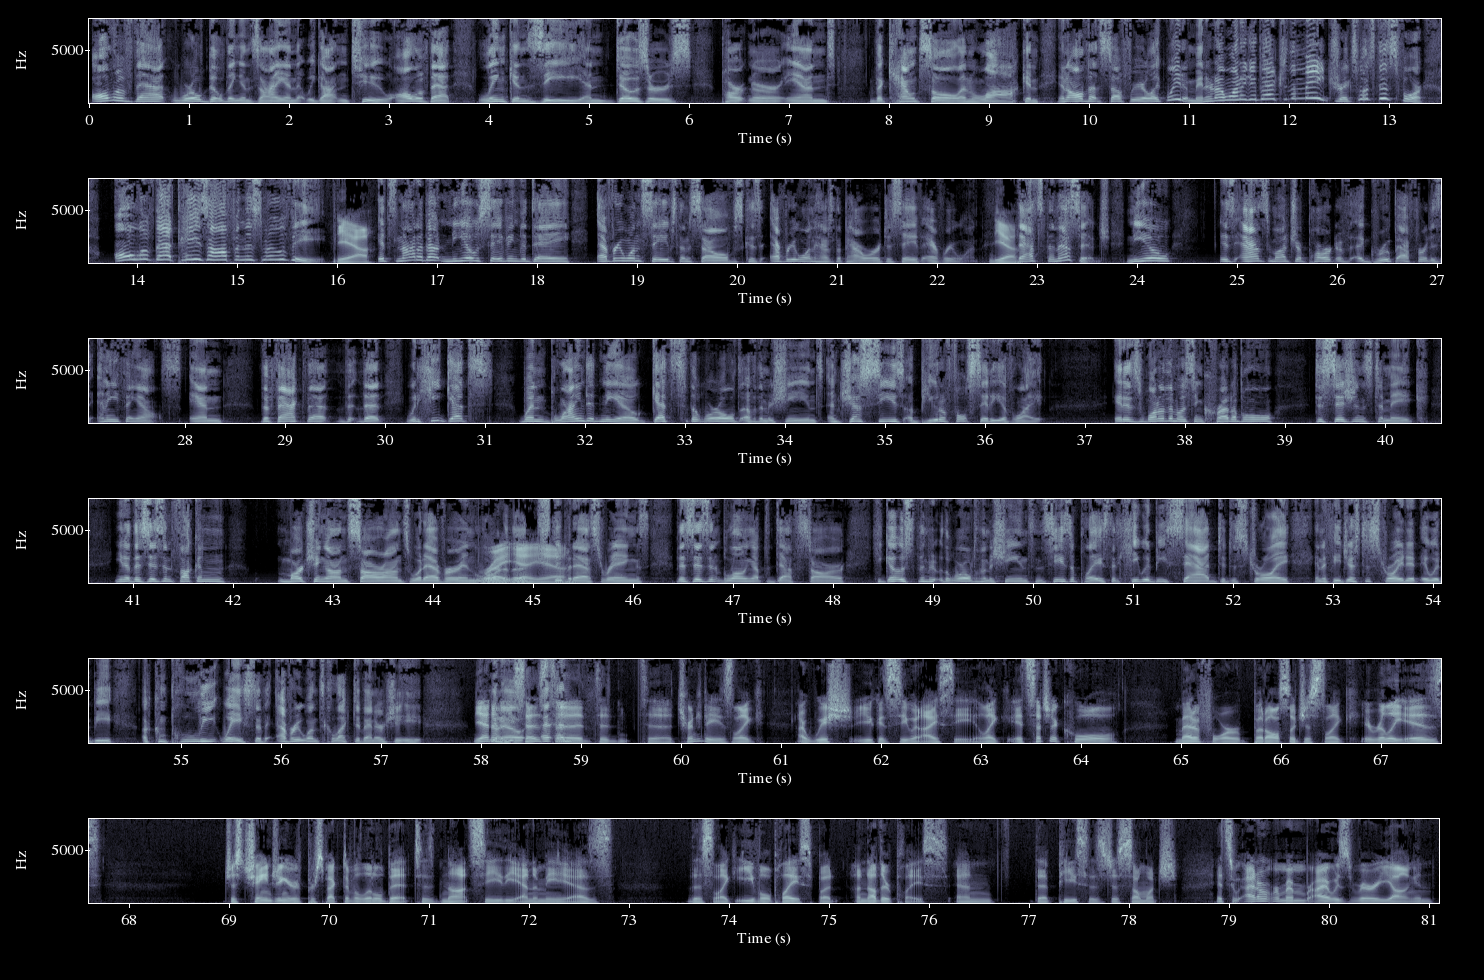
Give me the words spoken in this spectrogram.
all of that world building in Zion that we got into, all of that and Zee and Dozer's partner and the council and Locke and, and all that stuff where you're like, wait a minute, I want to get back to the Matrix. What's this for? All of that pays off in this movie. yeah It's not about Neo saving the day. Everyone saves themselves because everyone has the power to save everyone. Yeah. That's the message. Neo is as much a part of a group effort as anything else. And the fact that that when he gets when blinded Neo gets to the world of the machines and just sees a beautiful city of light, it is one of the most incredible decisions to make. You know, this isn't fucking marching on Sauron's whatever in Lord Right, of the yeah, yeah. stupid ass rings. This isn't blowing up the Death Star. He goes to the, the world of the machines and sees a place that he would be sad to destroy. And if he just destroyed it, it would be a complete waste of everyone's collective energy. Yeah, no, You know, he says and- to, to to Trinity, "Is like, I wish you could see what I see." Like, it's such a cool metaphor, but also just like it really is just changing your perspective a little bit to not see the enemy as this like evil place, but another place, and the peace is just so much. It's I don't remember. I was very young and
